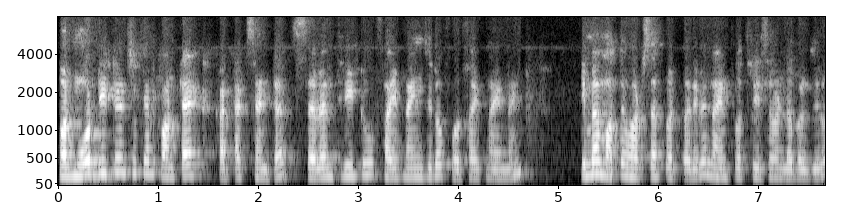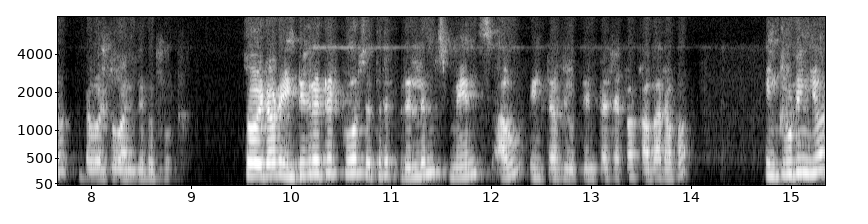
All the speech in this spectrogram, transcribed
for more details you can contact Cuttack centre 7325904599 किंवा मते व्हाट्सएप करता रिवे 9437002100 को तो ये गोटे इंटिग्रेटेड कोर्स प्रिलिम्स मेन्स आउ इंटरव्यू तीन टा जाक कवर हम including your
